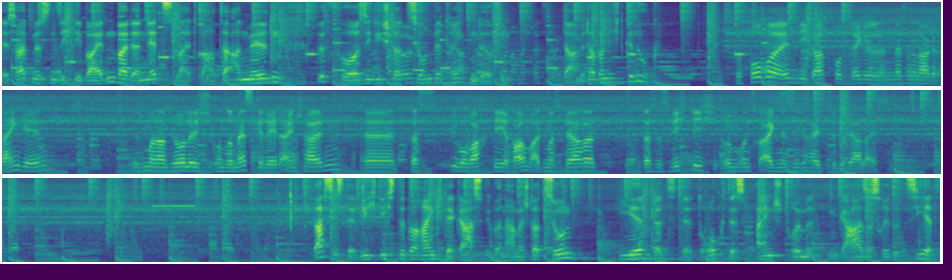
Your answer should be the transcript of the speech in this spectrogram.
Deshalb müssen sich die beiden bei der Netzleitwarte anmelden, bevor sie die Station betreten dürfen. Damit aber nicht genug. Bevor wir in die Gasdruckregel- und Messanlage reingehen, müssen wir natürlich unser Messgerät einschalten. Äh, das überwacht die Raumatmosphäre. Das ist wichtig, um unsere eigene Sicherheit zu gewährleisten. Das ist der wichtigste Bereich der Gasübernahmestation. Hier wird der Druck des einströmenden Gases reduziert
